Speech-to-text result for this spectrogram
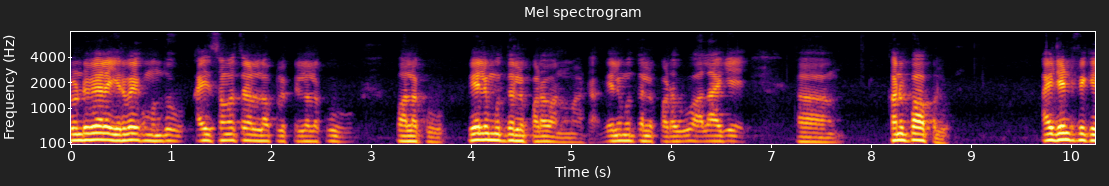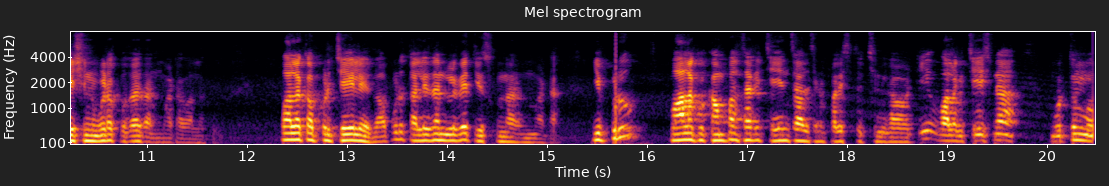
రెండు వేల ఇరవైకి ముందు ఐదు సంవత్సరాల లోపల పిల్లలకు వాళ్ళకు వేలిముద్దలు పడవు అనమాట వేలిముద్దలు పడవు అలాగే కనుపాపలు ఐడెంటిఫికేషన్ కూడా కుదరదు అనమాట వాళ్ళకు. వాళ్ళకు అప్పుడు చేయలేదు. అప్పుడు తల్లిదండ్రులవే తీసుకున్నారనమాట ఇప్పుడు వాళ్ళకు కంపల్సరీ చేయించాల్సిన పరిస్థితి వచ్చింది కాబట్టి వాళ్ళకు చేసిన గుర్తింపు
